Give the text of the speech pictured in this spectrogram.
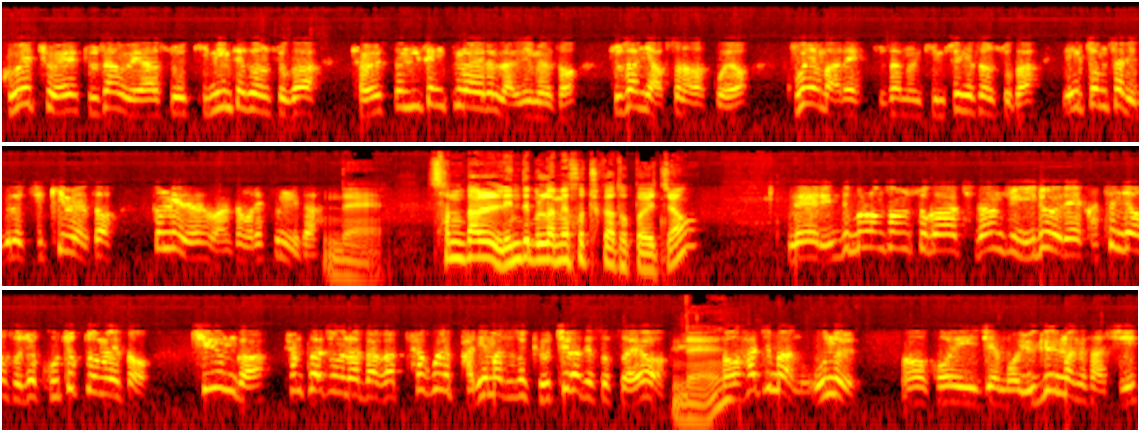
9회 초에 두산 외야수 김인태 선수가 결승 희생 플라이를 날리면서 두산이 앞서 나갔고요. 9회 말에 두산은 김승회 선수가 1점 차 리드를 지키면서 승리를 완성을 했습니다. 네. 선발 린드블럼의 호투가 돋보였죠? 네, 린드블럼 선수가 지난주 일요일에 같은 장소죠. 고척돔에서 키움과 평가전을 하다가 타구에 발이 맞아서 교체가 됐었어요. 네. 어, 하지만 오늘 어, 거의 이제 뭐 6일 만에 다시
